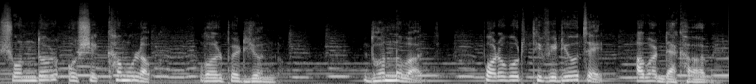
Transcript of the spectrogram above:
সুন্দর ও শিক্ষামূলক গল্পের জন্য। ধন্যবাদ। পরবর্তী ভিডিওতে আবার দেখা হবে।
